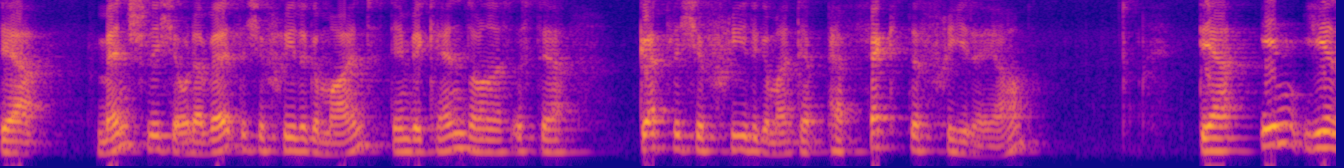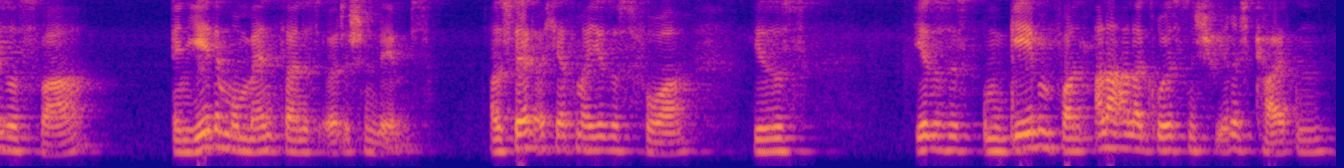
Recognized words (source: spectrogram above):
der menschliche oder weltliche Friede gemeint, den wir kennen, sondern es ist der göttliche Friede gemeint, der perfekte Friede, ja, der in Jesus war, in jedem Moment seines irdischen Lebens. Also stellt euch jetzt mal Jesus vor, Jesus, Jesus ist umgeben von aller, allergrößten Schwierigkeiten,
